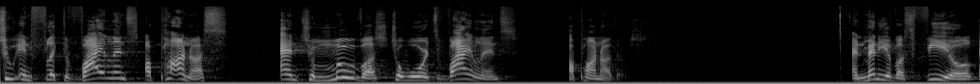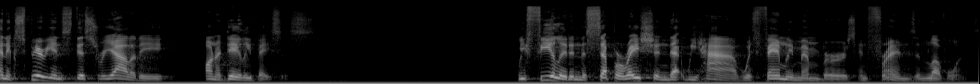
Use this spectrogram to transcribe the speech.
to inflict violence upon us, and to move us towards violence upon others. And many of us feel and experience this reality on a daily basis. We feel it in the separation that we have with family members and friends and loved ones.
